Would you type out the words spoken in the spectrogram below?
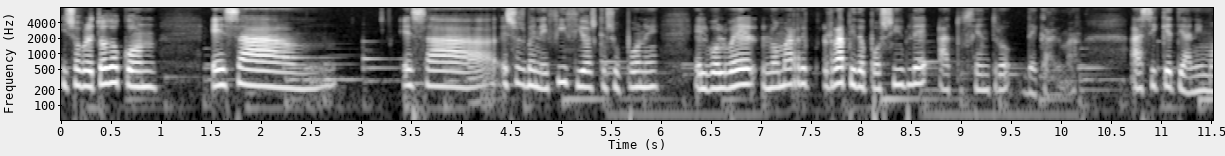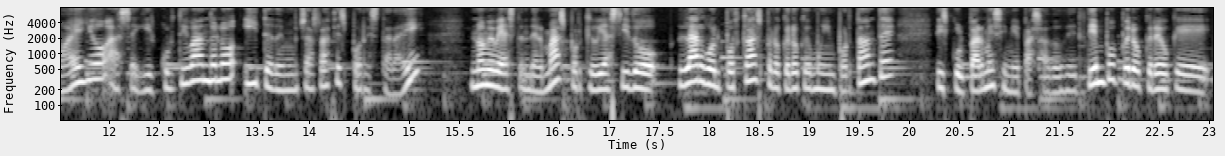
y sobre todo con esa, esa, esos beneficios que supone el volver lo más rápido posible a tu centro de calma. Así que te animo a ello, a seguir cultivándolo y te doy muchas gracias por estar ahí. No me voy a extender más porque hoy ha sido largo el podcast, pero creo que es muy importante. Disculparme si me he pasado del tiempo, pero creo que,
